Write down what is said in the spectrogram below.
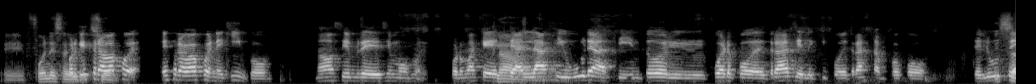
eh, fue en esa Porque es trabajo, es trabajo en equipo, ¿no? Siempre decimos, por más que sea la figura, sin todo el cuerpo detrás y el equipo detrás tampoco se luce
